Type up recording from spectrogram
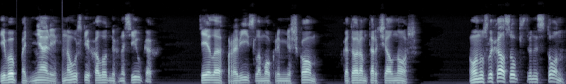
Его подняли на узких холодных носилках, тело провисло мокрым мешком, в котором торчал нож. Он услыхал собственный стон,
